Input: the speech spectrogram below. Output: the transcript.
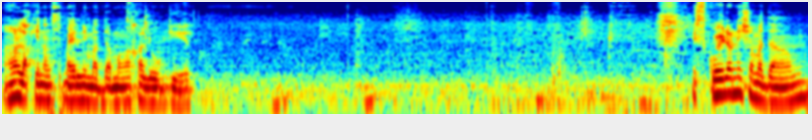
Ang laki ng smile ni madam, mga kalugit. Square lang ni siya, madam.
